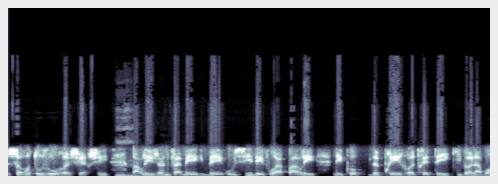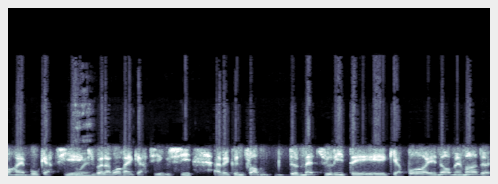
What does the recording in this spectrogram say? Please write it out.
sera toujours recherché mhm. par les jeunes familles, mais aussi des fois par les, les couples de pré-retraités qui veulent avoir un beau quartier, qui veulent avoir un quartier aussi avec une forme de maturité et qui n'a pas énormément de,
